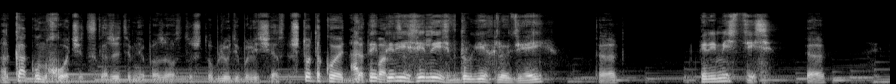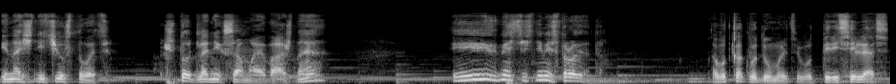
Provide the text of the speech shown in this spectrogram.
А как он хочет, скажите мне, пожалуйста, чтобы люди были счастливы? Что такое для А ты Творца? переселись в других людей. Так. Переместись. Так. И начни чувствовать что для них самое важное, и вместе с ними строят. А вот как вы думаете, вот переселясь,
